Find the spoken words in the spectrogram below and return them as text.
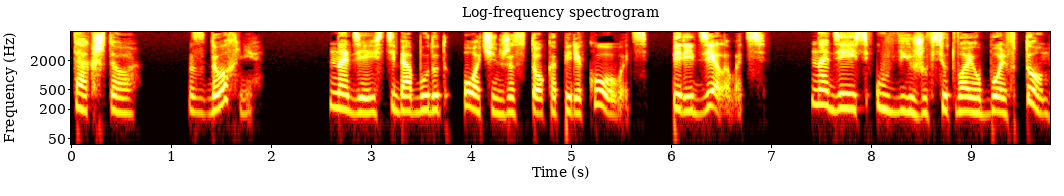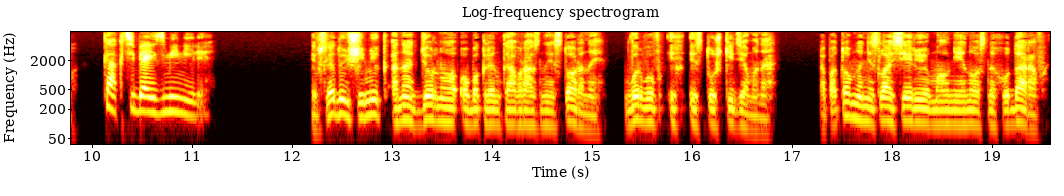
Так что сдохни. Надеюсь, тебя будут очень жестоко перековывать, переделывать. Надеюсь, увижу всю твою боль в том, как тебя изменили и в следующий миг она дернула оба клинка в разные стороны, вырвав их из тушки демона, а потом нанесла серию молниеносных ударов,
